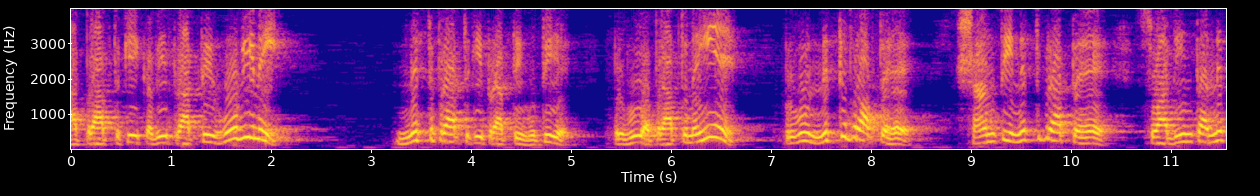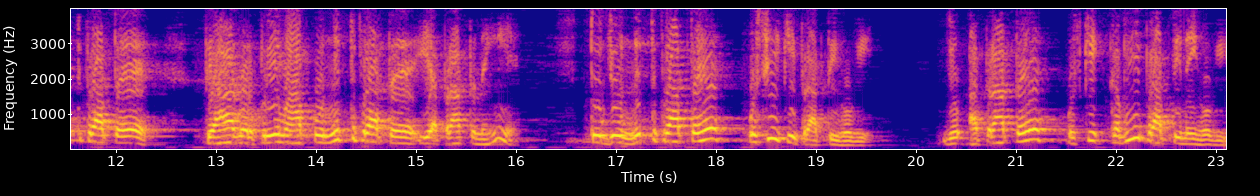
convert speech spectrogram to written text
अप्राप्त की कभी प्राप्ति होगी नहीं। नित्य प्राप्त की प्राप्ति होती है। प्रभु अप्राप्त नहीं है। प्रभु नित्य प्राप्त है। शांति नित्य प्राप्त है। स्वाधीनता नित्य प्राप्त है। त्याग और प्रेम आपको नित्य प्राप्त है, ये अप्राप्त नहीं है तो जो नित्य प्राप्त है, उसी की प्राप्ति होगी। जो अप्राप्त है, उसकी कभी प्राप्ति नहीं होगी।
